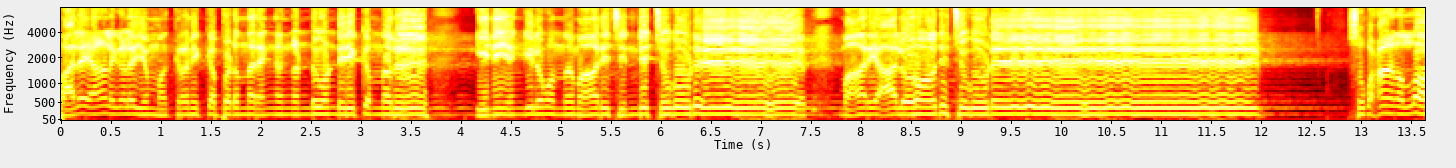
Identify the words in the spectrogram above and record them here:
പല ആളുകളെയും ആക്രമിക്കപ്പെടുന്ന രംഗം കണ്ടുകൊണ്ടിരിക്കുന്നത് ഇനിയെങ്കിലും ഒന്ന് മാറി ചിന്തിച്ചുകൂടെ മാറി ആലോചിച്ചുകൂടെ. സുബാനല്ലോ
